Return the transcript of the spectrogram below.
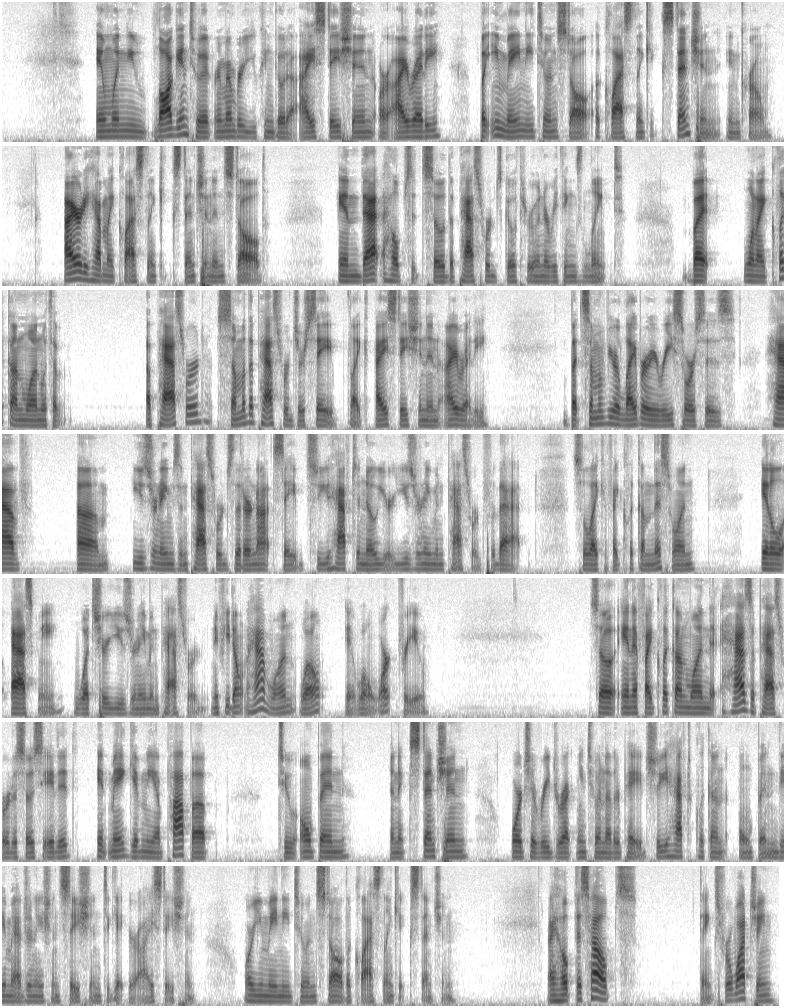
And when you log into it, remember you can go to iStation or iReady, but you may need to install a ClassLink extension in Chrome. I already have my ClassLink extension installed and that helps it so the passwords go through and everything's linked. But when I click on one with a a password, some of the passwords are saved, like iStation and iReady, but some of your library resources have um, usernames and passwords that are not saved, so you have to know your username and password for that. So like if I click on this one, it'll ask me, what's your username and password? And if you don't have one, well, it won't work for you. So, and if I click on one that has a password associated, it may give me a pop-up to open an extension or to redirect me to another page. So you have to click on open the imagination station to get your iStation or you may need to install the ClassLink extension. I hope this helps. Thanks for watching.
